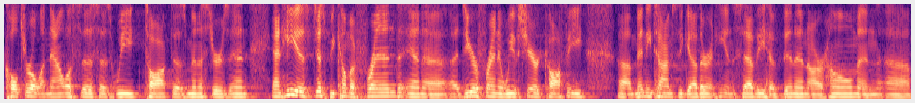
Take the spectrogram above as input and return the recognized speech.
cultural analysis as we talked as ministers. And, and he has just become a friend and a, a dear friend, and we've shared coffee uh, many times together. And he and Sevi have been in our home and uh,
